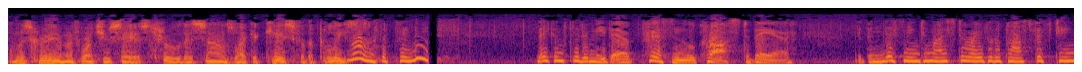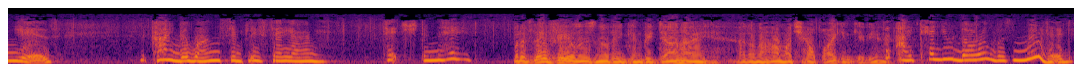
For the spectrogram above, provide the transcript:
Well, Miss Graham, if what you say is true, this sounds like a case for the police. Oh, the police. They consider me their personal cross to bear. They've been listening to my story for the past 15 years. The kinder ones simply say I'm pitched in the head. But if they feel there's nothing can be done, I, I don't know how much help I can give you. But I tell you, Laura was murdered.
